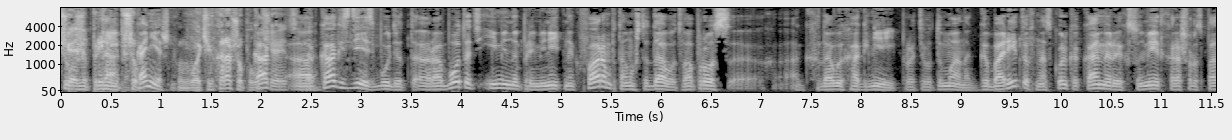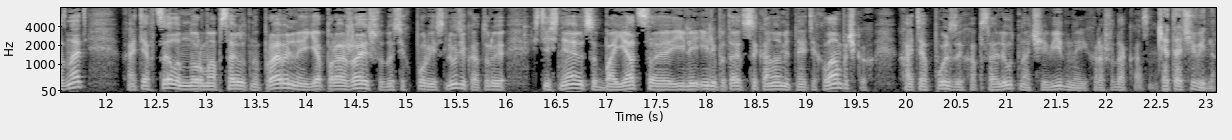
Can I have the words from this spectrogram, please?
случайно Да, прилипшим. да, конечно. Очень хорошо Как, получается. а, да. как здесь будет а, работать именно применительно к фарам, потому что, да, вот вопрос э, ходовых огней противотуманок габаритов, насколько камера их сумеет хорошо распознать, хотя в целом норма абсолютно правильная. Я поражаюсь, что до сих пор есть люди, которые стесняются, боятся или, или пытаются сэкономить на этих лампочках, хотя польза их абсолютно очевидна и хорошо доказана. Это очевидно.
